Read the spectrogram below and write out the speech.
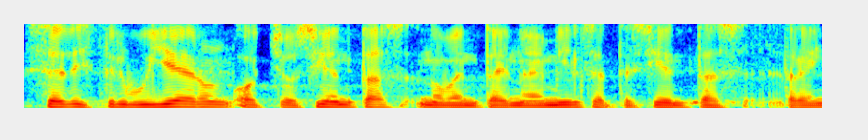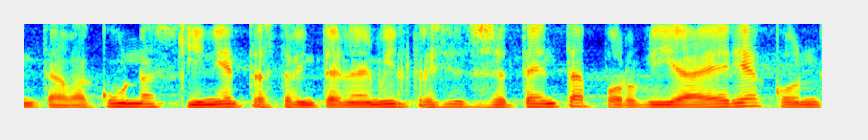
se distribuyeron 899.730 vacunas, 539.370 por vía aérea con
